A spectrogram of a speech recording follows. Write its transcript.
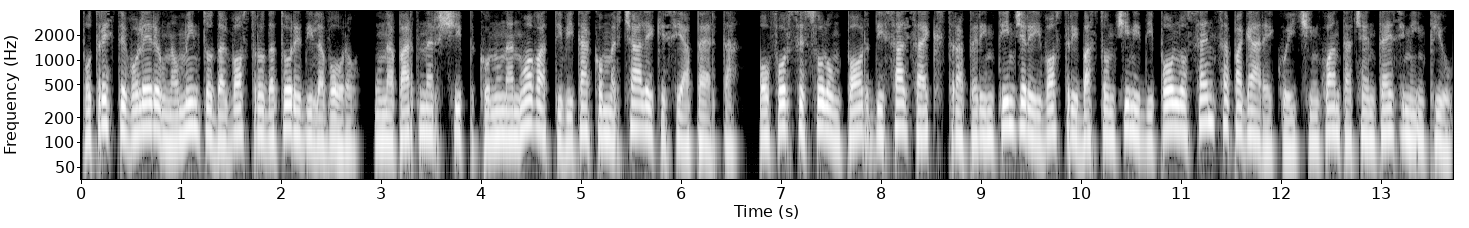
Potreste volere un aumento dal vostro datore di lavoro, una partnership con una nuova attività commerciale che sia aperta, o forse solo un po' di salsa extra per intingere i vostri bastoncini di pollo senza pagare quei 50 centesimi in più.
